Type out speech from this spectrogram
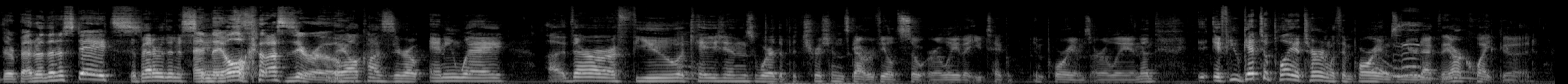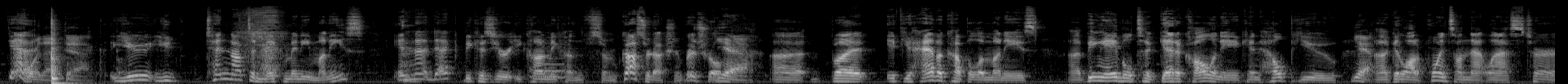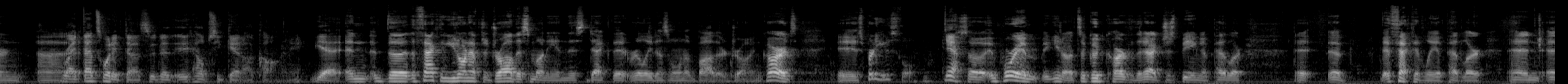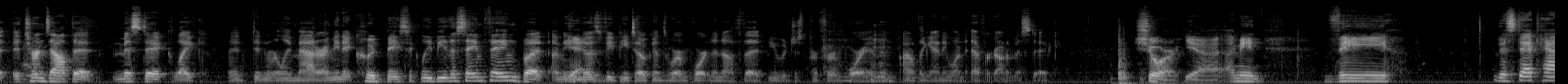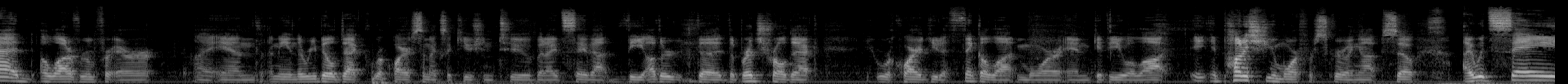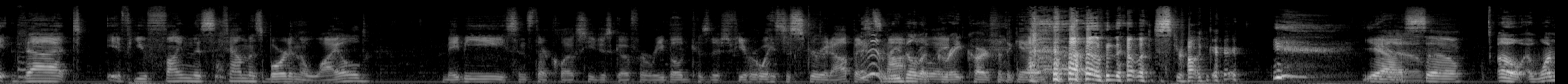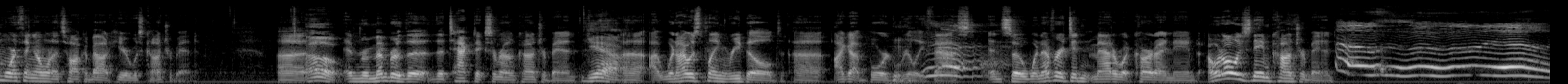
They're better than estates. They're better than a and they all cost zero. They all cost zero anyway. Uh, there are a few occasions where the patricians got revealed so early that you take emporiums early, and then if you get to play a turn with emporiums in your deck, they are quite good Yeah. for that deck. you you tend not to make many monies in that deck because your economy comes from cost reduction, bridge troll. Yeah. Uh, but if you have a couple of monies, uh, being able to get a colony can help you Yeah. uh, get a lot of points on that last turn. Uh, Right, that's what it does. It, it helps you get a colony. Yeah, and the the fact that you don't have to draw this money in this deck that really doesn't want to bother drawing cards is pretty useful. Yeah. So Emporium, you know, it's a good card for the deck, just being a peddler, uh, uh, effectively a peddler. And it, it turns out that Mystic, like, it didn't really matter. I mean, it could basically be the same thing, but I mean, Yeah. those VP tokens were important enough that you would just prefer Emporium, and I don't think anyone ever got a Mystic. Sure, yeah. I mean, the this deck had a lot of room for error, uh, and I mean the rebuild deck requires some execution too. But I'd say that the other the the bridge troll deck required you to think a lot more and give you a lot it punished you more for screwing up. So I would say that if you find this found this board in the wild. Maybe since they're close, you just go for rebuild because there's fewer ways to screw it up, and it's Isn't not Rebuild really- a great card for the game? that much stronger. yeah, Yeah. so Oh, one more thing I want to talk about here was contraband. Uh, Oh. and remember the the tactics around contraband. Yeah. Uh, I- when I was playing rebuild, uh, I got bored really fast, and so whenever it didn't matter what card I named, I would always name contraband.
